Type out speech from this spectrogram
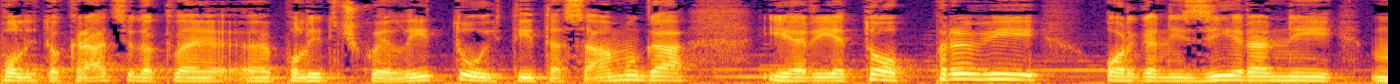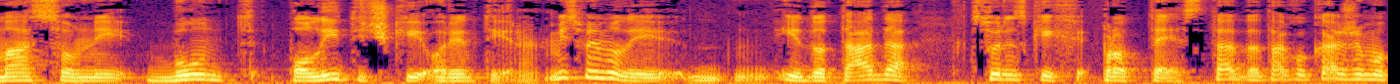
politokraciju, dakle e, političku elitu i Tita samoga, jer je to prvi organizirani masovni bunt politički orijentiran. Mi smo imali i do tada studentskih protesta, da tako kažemo.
